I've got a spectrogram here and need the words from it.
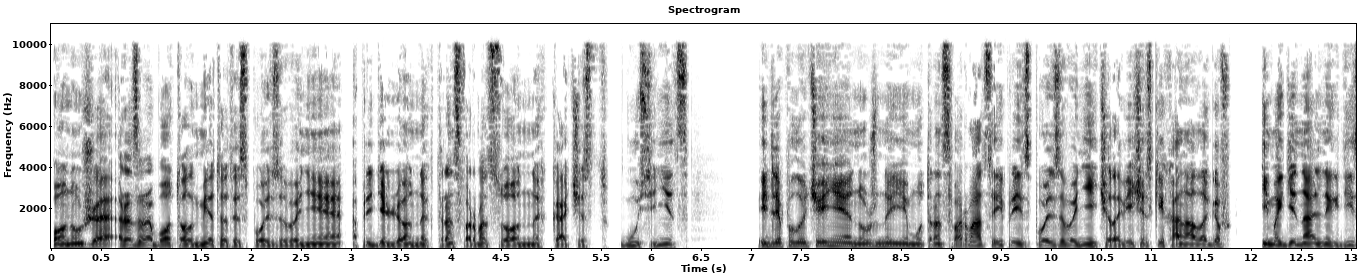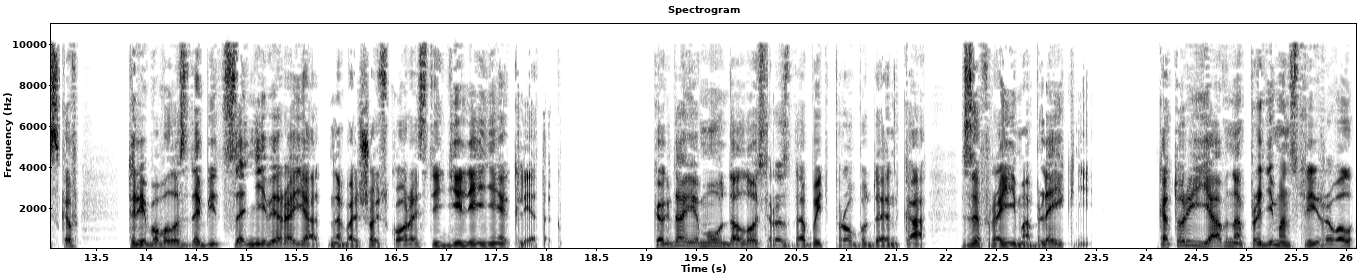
Он уже разработал метод использования определенных трансформационных качеств гусениц и для получения нужной ему трансформации при использовании человеческих аналогов имагинальных дисков требовалось добиться невероятно большой скорости деления клеток. Когда ему удалось раздобыть пробу ДНК Зефраима Блейкни, который явно продемонстрировал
